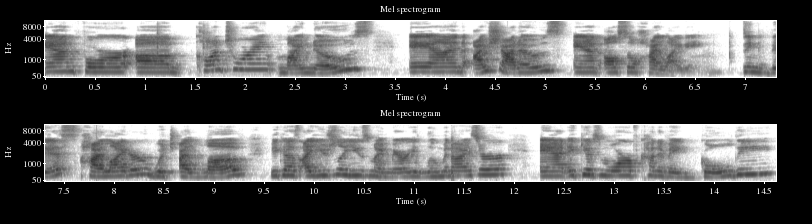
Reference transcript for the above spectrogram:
and for um, contouring my nose and eyeshadows and also highlighting. Using this highlighter, which I love because I usually use my Mary-Lou Manizer and it gives more of kind of a goldy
